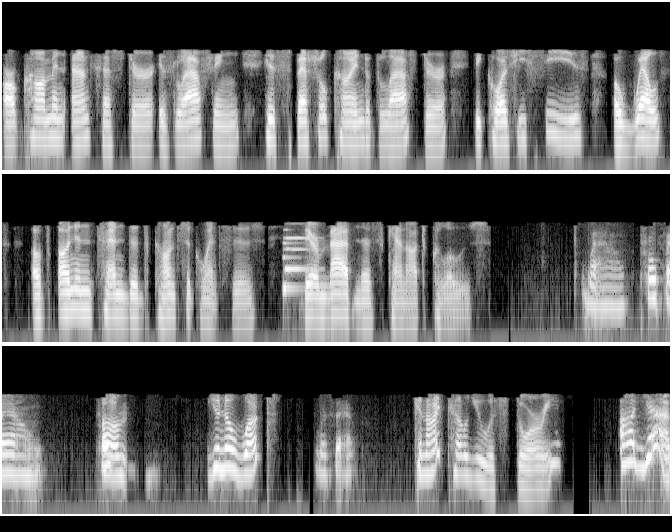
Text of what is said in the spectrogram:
our common ancestor, is laughing his special kind of laughter because he sees a wealth of unintended consequences their madness cannot close. Wow, profound. Um, you know what? What's that? Can I tell you a story? Uh, yes.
